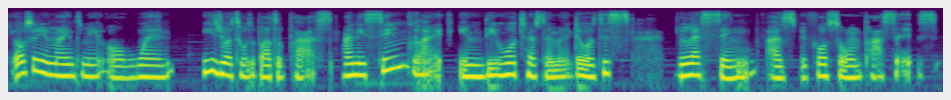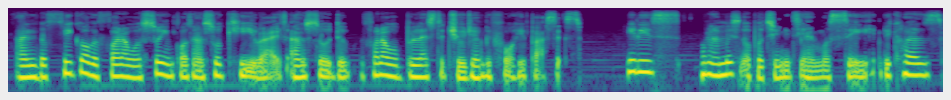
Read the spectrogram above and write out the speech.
It also reminds me of when Israel was about to pass. And it seemed like in the Old Testament there was this blessing as before someone passes. And the figure of a father was so important, so key, right? And so the father will bless the children before he passes. It is an amazing opportunity, I must say, because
